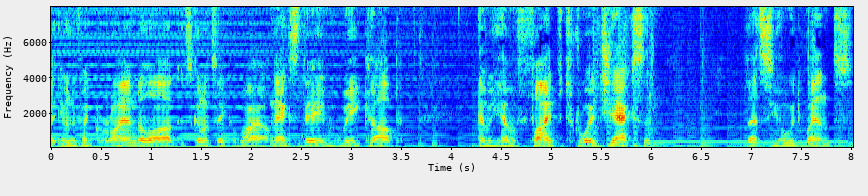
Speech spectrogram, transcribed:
even if I grind a lot, it's gonna take a while. Next day we wake up and we have a fight with Roy Jackson. Let's see how it went.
